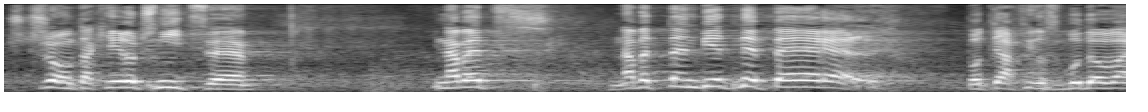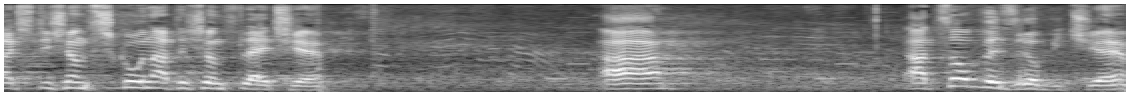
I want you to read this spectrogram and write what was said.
czczą takie rocznice. I nawet, nawet ten biedny PRL potrafił zbudować tysiąc szkół na tysiąclecie. A, a co wy zrobicie?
